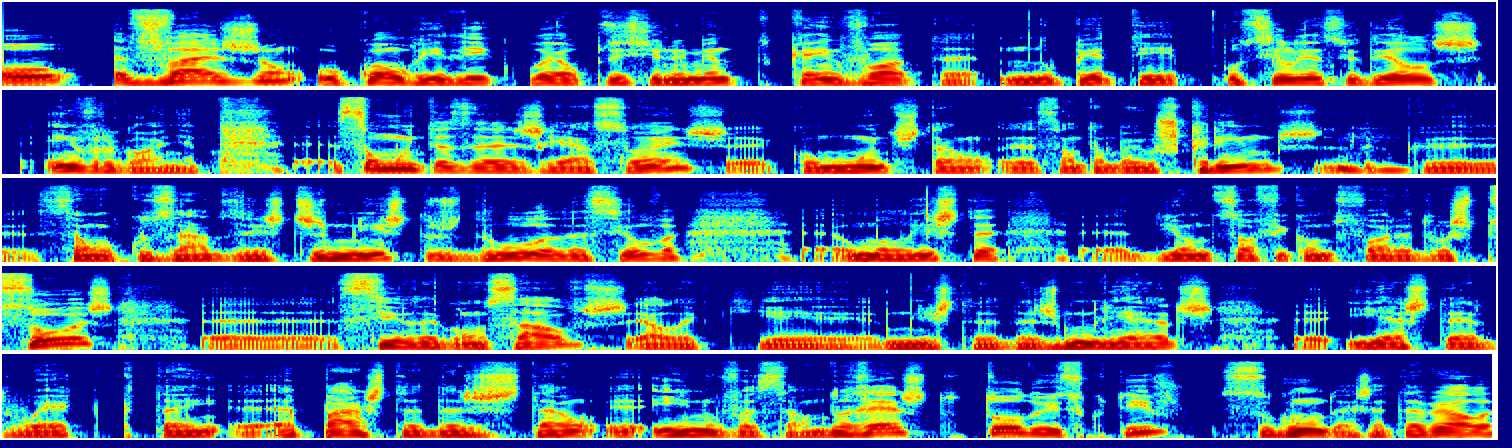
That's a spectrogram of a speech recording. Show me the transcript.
ou vejam o quão ridículo é o posicionamento de quem vota no PT. O silêncio deles envergonha. São muitas as reações, como muitos estão, são também os crimes de uhum. que são acusados estes ministros de Lula da Silva. Uma lista de onde só ficam de fora duas pessoas: Cida Gonçalves, ela que é ministra das Mulheres, e Esther Dweck, que tem a pasta da gestão e inovação. De resto, todo o executivo, segundo esta tabela,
